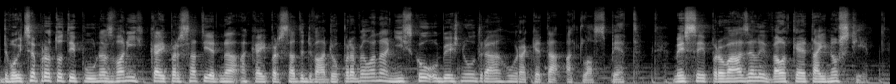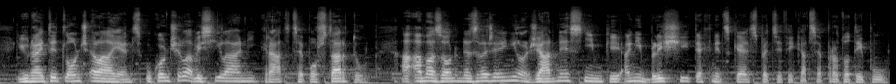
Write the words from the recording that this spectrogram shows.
Dvojce prototypů nazvaných Kuipersat 1 a Kuipersat 2 dopravila na nízkou oběžnou dráhu raketa Atlas 5. Misi provázely velké tajnosti. United Launch Alliance ukončila vysílání krátce po startu a Amazon nezveřejnil žádné snímky ani bližší technické specifikace prototypů.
